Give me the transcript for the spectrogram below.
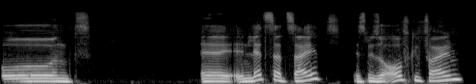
Und äh, in letzter Zeit ist mir so aufgefallen,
